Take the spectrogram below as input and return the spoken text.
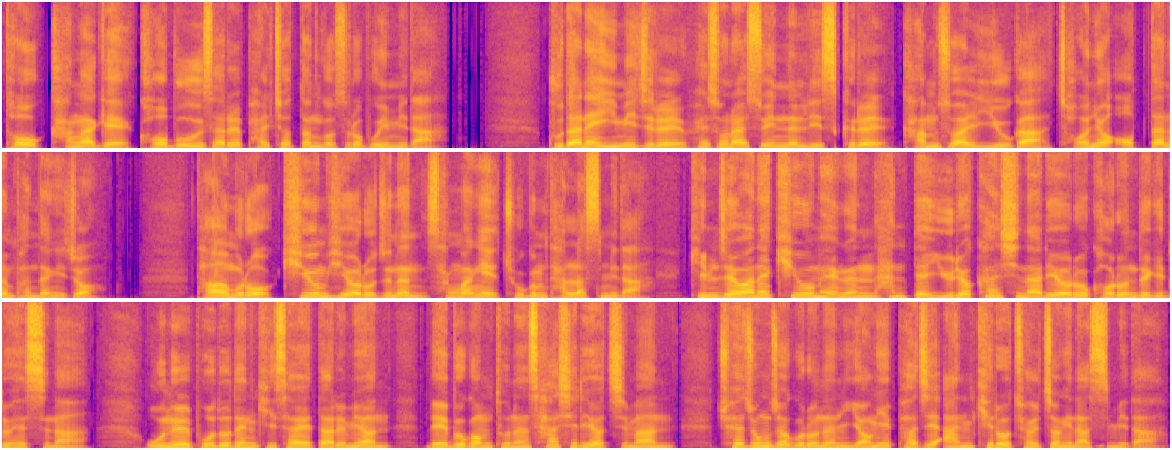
더욱 강하게 거부 의사를 밝혔던 것으로 보입니다. 구단의 이미지를 훼손할 수 있는 리스크를 감수할 이유가 전혀 없다는 판단이죠. 다음으로 키움 히어로즈는 상황이 조금 달랐습니다. 김재환의 키움행은 한때 유력한 시나리오로 거론되기도 했으나 오늘 보도된 기사에 따르면 내부 검토는 사실이었지만 최종적으로는 영입하지 않기로 결정이 났습니다.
